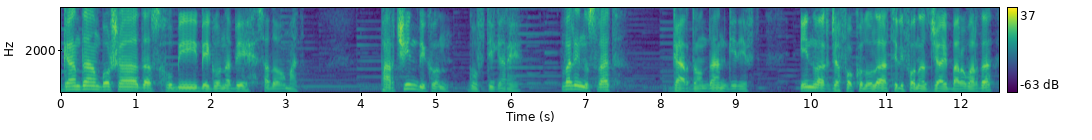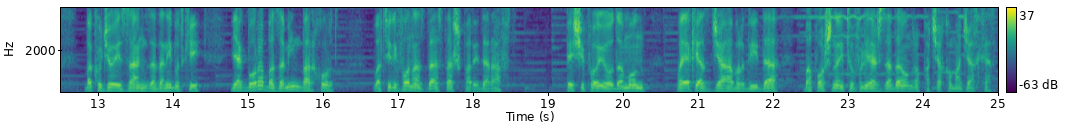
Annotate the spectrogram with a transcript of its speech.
гандаам бошад аз хуби бегона беҳ садо омад. Парчин бикун гуфт дигаре. Вале нусрат гардондан гирифт. Ин вақт ҷафокулула телефон аз ҷайб бароварда ба куҷое занг заданӣ буд ки якбора ба замин бархӯрд ва телефон аз дасташ парида рафт. Пеши пои одамон ва яке аз ҷабр дида ба пошнаи туфлиаш зада онро пачақу маҷақ кард.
